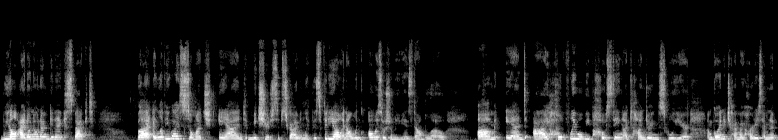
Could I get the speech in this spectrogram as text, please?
We don't, I don't know what I'm gonna expect. But I love you guys so much and make sure to subscribe and like this video and I'll link all my social medias down below. Um, and I hopefully will be posting a ton during the school year. I'm going to try my hardest. I'm going to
